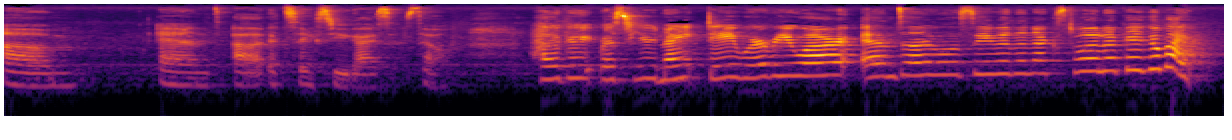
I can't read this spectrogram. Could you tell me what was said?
Um, and uh, it's thanks to you guys. So have a great rest of your night, day, wherever you are, and I will see you in the next one. Okay, goodbye.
